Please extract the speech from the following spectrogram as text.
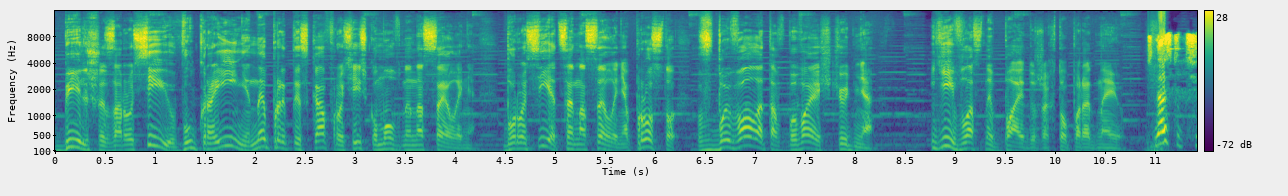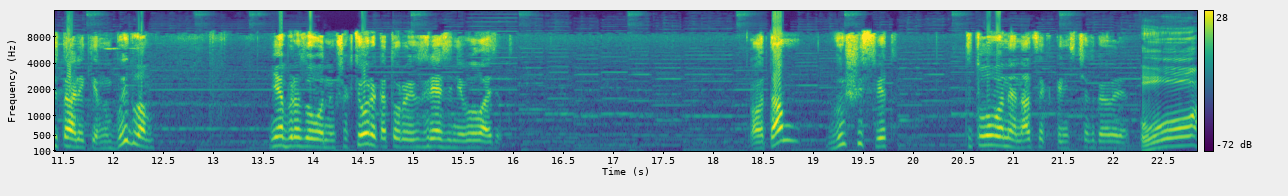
більше за Росію в Україні не притискав російськомовне населення, бо Росія це населення просто вбивала та вбиває щодня. Їй, власне, байдуже, хто перед нею. Нас тут считали кем? Ну, Быдлом, необразованным, шахтеры, которые из грязи не вылазят. А там высший свет. Титулованная нация, как они сейчас говорят. О,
